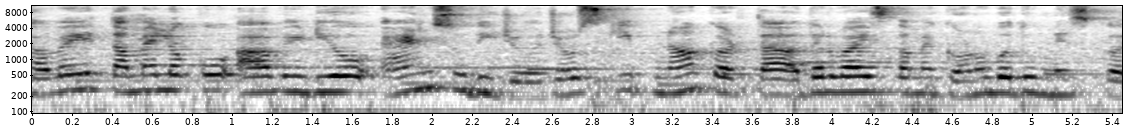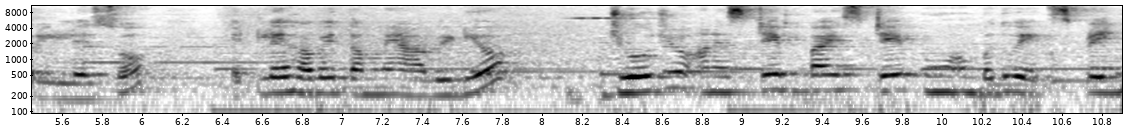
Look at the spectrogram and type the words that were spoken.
હવે તમે લોકો આ વીડિયો એન્ડ સુધી જોજો. સ્કીપ ન કરતા અધરવાઇઝ તમે ઘણું બધું મિસ કરી લેશો. એટલે હવે તમે આ વીડિયો જોજો અને સ્ટેપ બાય સ્ટેપ હું બધું એક્સપ્લેન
